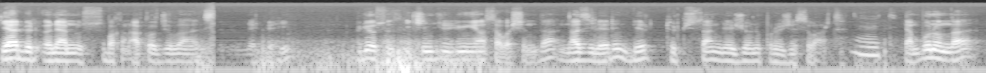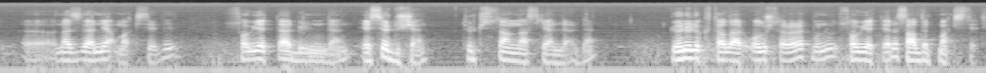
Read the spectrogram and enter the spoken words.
diğer bir önemli hususu, bakın akılcılığına örnek vereyim. Biliyorsunuz İkinci Dünya Savaşı'nda Nazilerin bir Türkistan Lejyonu projesi vardı. Evet. Yani bununla Naziler ne yapmak istedi? Sovyetler Birliği'nden esir düşen Türkistanlı askerlerden gönüllü kıtalar oluşturarak bunu Sovyetlere saldırtmak istedi.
